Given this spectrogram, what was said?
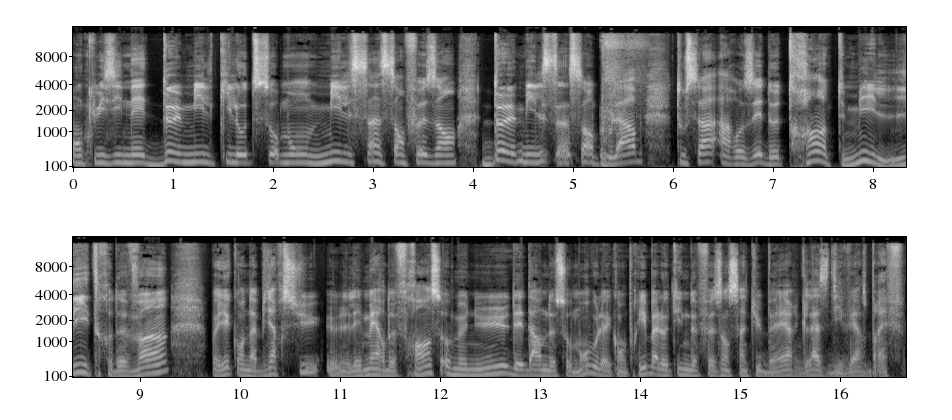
ont cuisiné 2000 kilos de saumon, 1500 faisans, 2500 poulardes, tout ça arrosé de 30 000 litres de vin. Vous voyez qu'on a bien reçu les mers de France au menu, des darnes de saumon, vous l'avez compris, ballotines de faisan Saint-Hubert, glaces diverses, bref,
